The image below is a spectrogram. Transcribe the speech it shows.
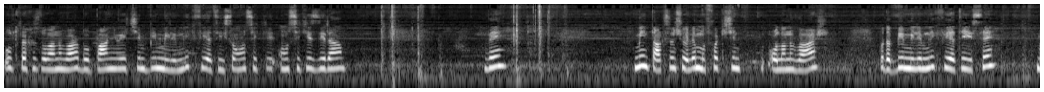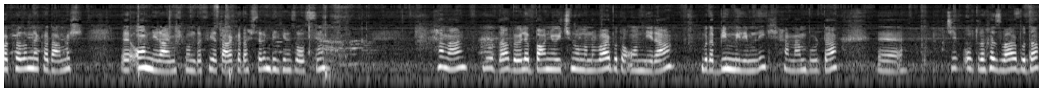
ultra hız olanı var. Bu banyo için 1000 milimlik fiyatı ise 18, 18 lira. Ve Mintax'ın şöyle mutfak için olanı var. Bu da 1 milimlik fiyatı ise bakalım ne kadarmış. Ee, 10 liraymış bunda fiyatı arkadaşlarım bilginiz olsun. Hemen burada böyle banyo için olanı var. Bu da 10 lira. Bu da 1000 milimlik. Hemen burada çift ultra hız var. Bu da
